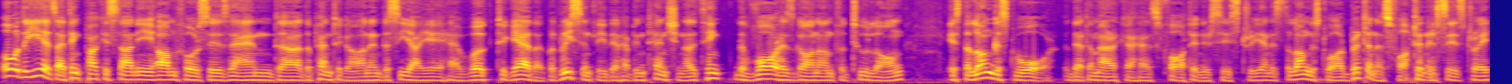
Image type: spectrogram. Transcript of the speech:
Over the years, I think Pakistani armed forces and uh, the Pentagon and the CIA have worked together, but recently there have been tension. I think the war has gone on for too long It's the longest war that America has fought in its history, and it's the longest war Britain has fought in its history,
